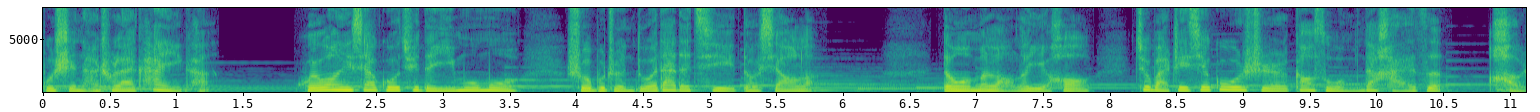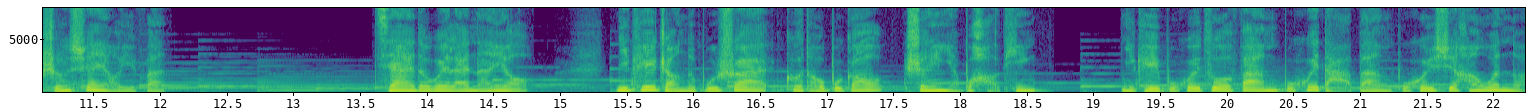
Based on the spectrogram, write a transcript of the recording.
不时拿出来看一看，回望一下过去的一幕幕，说不准多大的气都消了。等我们老了以后，就把这些故事告诉我们的孩子，好生炫耀一番。亲爱的未来男友。你可以长得不帅，个头不高，声音也不好听；你可以不会做饭，不会打扮，不会嘘寒问暖；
